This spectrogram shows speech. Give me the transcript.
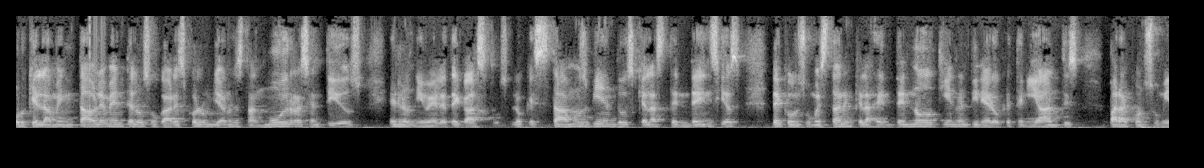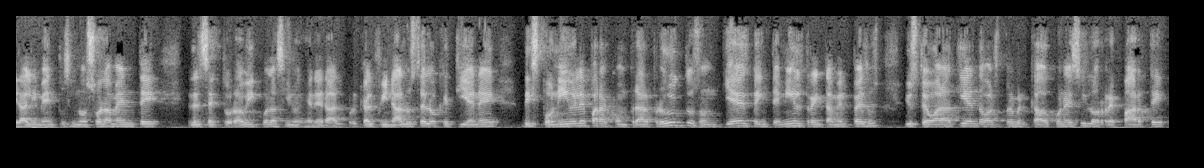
porque lamentablemente los hogares colombianos están muy resentidos en los niveles de gastos. Lo que estamos viendo es que las tendencias de consumo están en que la gente no tiene el dinero que tenía antes para consumir alimentos y no solamente en el sector avícola, sino en general, porque al final usted lo que tiene disponible para comprar productos son 10, 20 mil, 30 mil pesos y usted va a la tienda o al supermercado con eso y lo reparte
